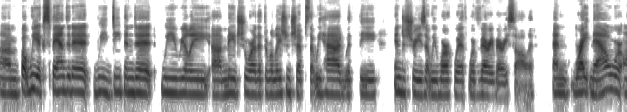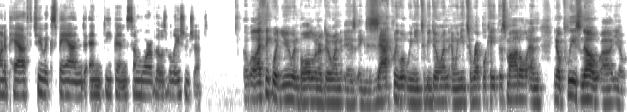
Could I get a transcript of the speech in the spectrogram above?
Um, but we expanded it, we deepened it, we really uh, made sure that the relationships that we had with the industries that we work with were very, very solid. And right now, we're on a path to expand and deepen some more of those relationships. Well, I think what you and Baldwin are doing is exactly what we need to be doing, and we need to replicate this model. And you know, please know, uh, you know,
